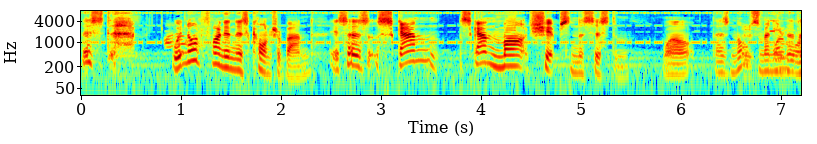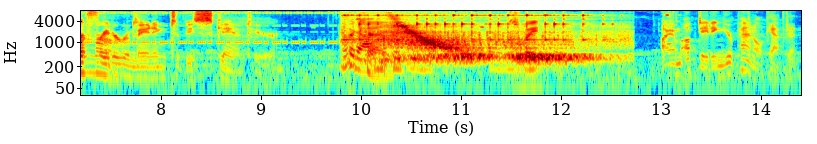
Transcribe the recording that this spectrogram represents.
This, we're not finding this contraband. It says scan scan marked ships in the system. Well, there's not there's many one that more are freighter marked. remaining to be scanned here. Okay, sweet. I am updating your panel, Captain.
